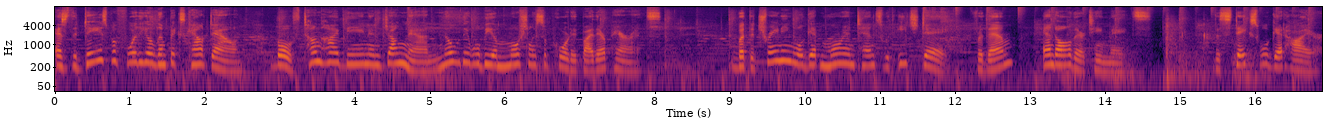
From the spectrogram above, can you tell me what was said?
As the days before the Olympics count down, both Teng Haibin and Zhang Nan know they will be emotionally supported by their parents. But the training will get more intense with each day for them and all their teammates. The stakes will get higher.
